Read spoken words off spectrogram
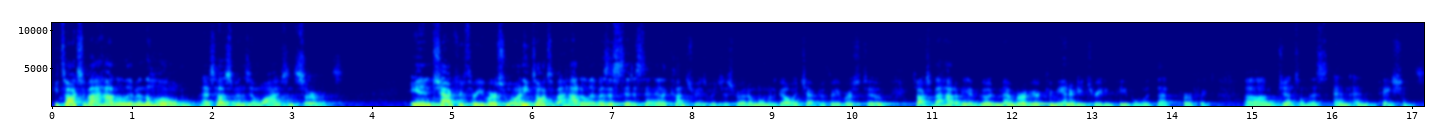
he talks about how to live in the home as husbands and wives and servants. In chapter 3, verse 1, he talks about how to live as a citizen in a country, as we just read a moment ago. In chapter 3, verse 2, he talks about how to be a good member of your community, treating people with that perfect um, gentleness and, and patience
